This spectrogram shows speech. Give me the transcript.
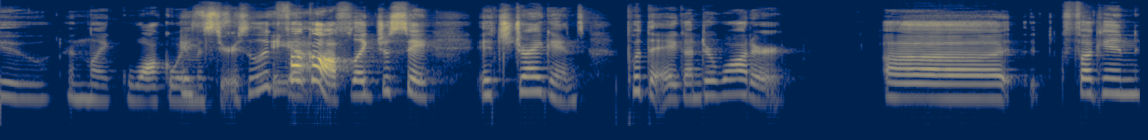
you, and like walk away mysteriously. Like fuck off. Like just say it's dragons. Put the egg underwater. Uh, fucking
